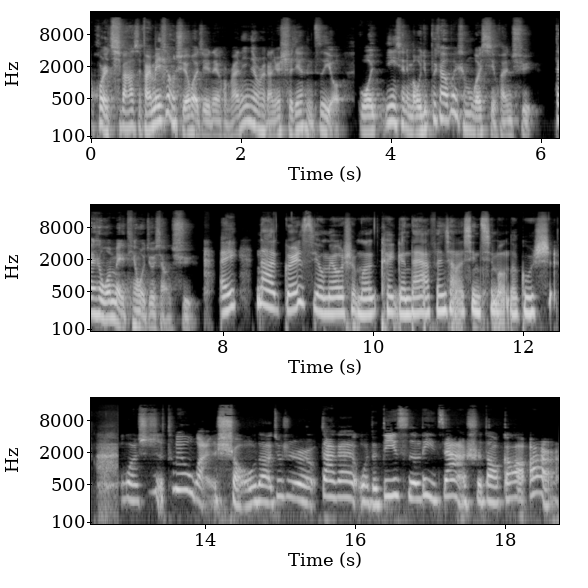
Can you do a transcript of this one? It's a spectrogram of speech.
或者七八岁，反正没上学。我记得那会儿，反正那会儿感觉时间很自由。我印象里面，我就不知道为什么我喜欢去。但是我每天我就想去。哎，那 Grace 有没有什么可以跟大家分享的性启蒙的故事？我是特别晚熟的，就是大概我的第一次例假是到高二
